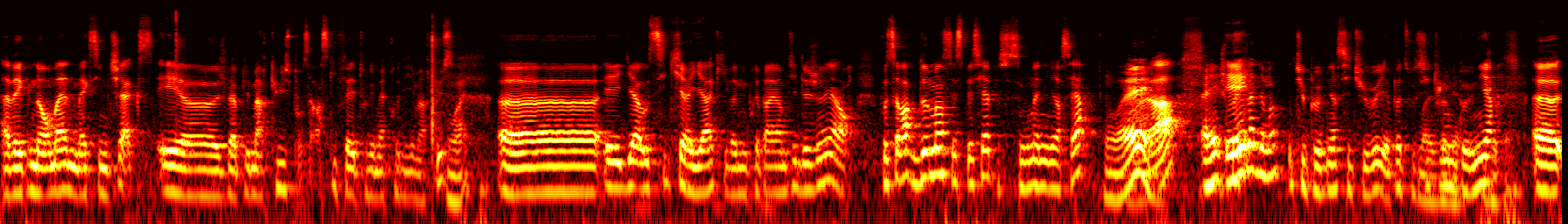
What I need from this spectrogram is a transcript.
avec Norman, Maxime Chax et euh, je vais appeler Marcus pour savoir ce qu'il fait tous les mercredis Marcus. Ouais. Euh, et il y a aussi Kyria qui va nous préparer un petit déjeuner. Alors faut savoir que demain c'est spécial parce que c'est mon anniversaire. Ouais. Voilà. Allez, je peux Et- être là demain? Tu peux venir si tu veux, il n'y a pas de souci, Ouais, tout le monde peut venir. Euh,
